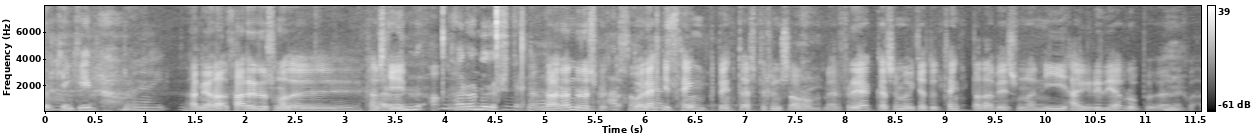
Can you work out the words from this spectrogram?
kjörgengi. Þannig að það, þar eru svona uh, kannski Það er önnur uppspretta. Það er önnur uppspretta og er ekki tengt beint eftir hunds árónum er frekar sem við getum tengt bara við svona ný hægrið í Evrópu eða mm.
